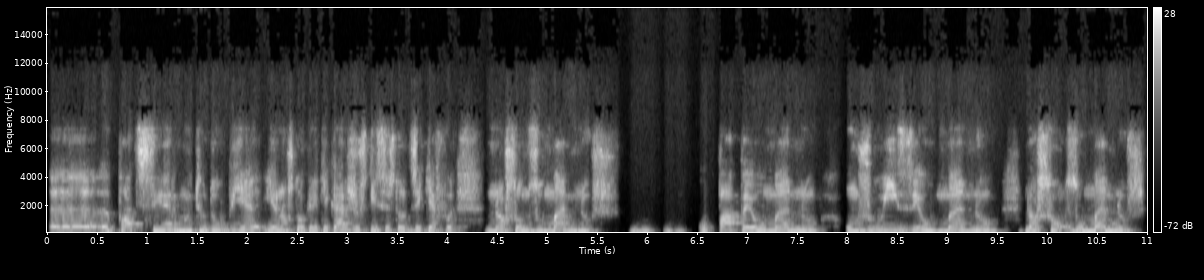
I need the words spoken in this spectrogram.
Uh, pode ser muito dúbia, e eu não estou a criticar a justiça, estou a dizer que é, nós somos humanos. Uhum, uhum. O Papa é humano, um juiz é humano, nós somos humanos,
